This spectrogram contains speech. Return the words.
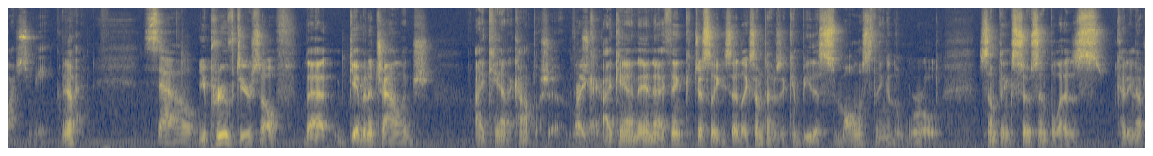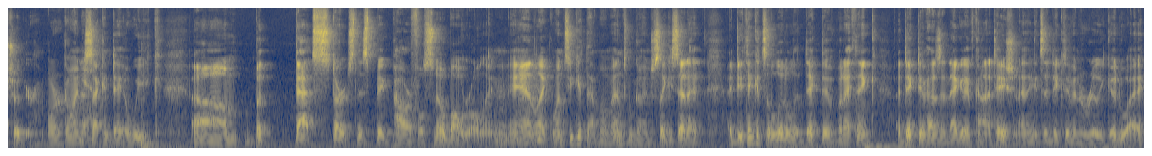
watch TV, go Yeah. bed. So You prove to yourself that given a challenge, I can accomplish it. Like sure. I can and I think just like you said, like sometimes it can be the smallest thing in the world. Something so simple as cutting out sugar or going a second day a week. Um, but that starts this big powerful snowball rolling Mm-hmm. and like once you get that momentum going just like you said I, I do think it's a little addictive but i think addictive has a negative connotation i think it's addictive in a really good way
